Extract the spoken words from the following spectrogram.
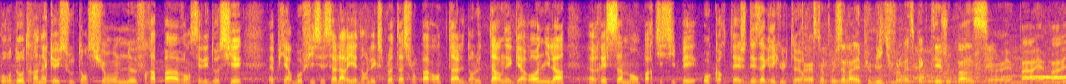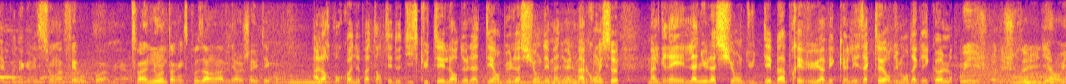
Pour d'autres, un accueil sous tension ne fera pas avancer les dossiers. Pierre Beaufils est salarié dans l'exploitation parentale dans le Tarn-et-Garonne. Il a récemment participé au cortège des agriculteurs. Ça reste un président de la République, il faut le respecter, je pense. Il n'y a pas, pas, pas d'agression à faire ou quoi. Mais c'est pas nous en tant qu'exposants à venir le chahuter. Quoi. Alors pourquoi ne pas tenter de discuter lors de la déambulation d'Emmanuel Macron et ce, malgré l'annulation du débat prévu avec les acteurs du monde agricole? Oui, j'aurais des choses à lui dire, oui.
